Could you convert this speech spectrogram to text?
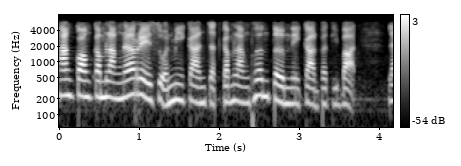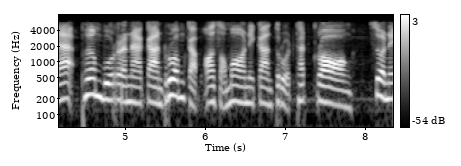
ทางกองกำลังนเรศวรมีการจัดกำลังเพิ่มเติมในการปฏิบัติ และเพิ่มบูรณาการร่วมกับอสมในการตรวจคัดกรอง ส่วนใน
